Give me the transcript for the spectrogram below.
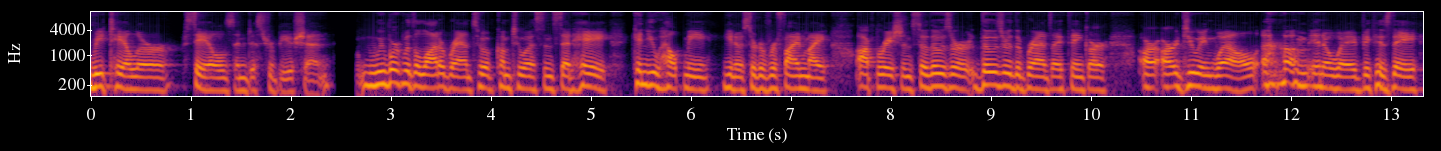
retailer sales and distribution we work with a lot of brands who have come to us and said, "Hey, can you help me, you know, sort of refine my operations?" So those are those are the brands I think are are, are doing well um, in a way because they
